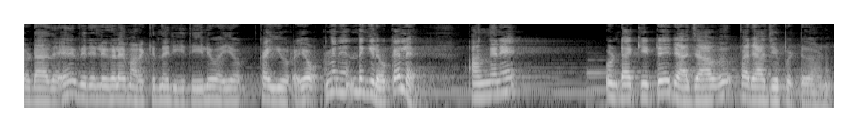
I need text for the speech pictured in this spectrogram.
തൊടാതെ വിരലുകളെ മറയ്ക്കുന്ന രീതിയിൽ വയ്യോ കയ്യുറയോ അങ്ങനെ എന്തെങ്കിലുമൊക്കെ അല്ലേ? അങ്ങനെ ഉണ്ടാക്കിയിട്ട് രാജാവ് പരാജയപ്പെട്ടു കാണും.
